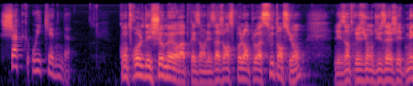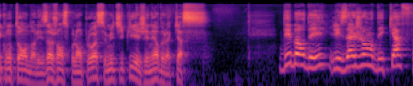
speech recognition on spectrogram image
chaque week-end. Contrôle des chômeurs à présent, les agences Pôle emploi sous tension. Les intrusions d'usagers mécontents dans les agences Pôle emploi se multiplient et génèrent de la casse. Débordés, les agents des CAF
